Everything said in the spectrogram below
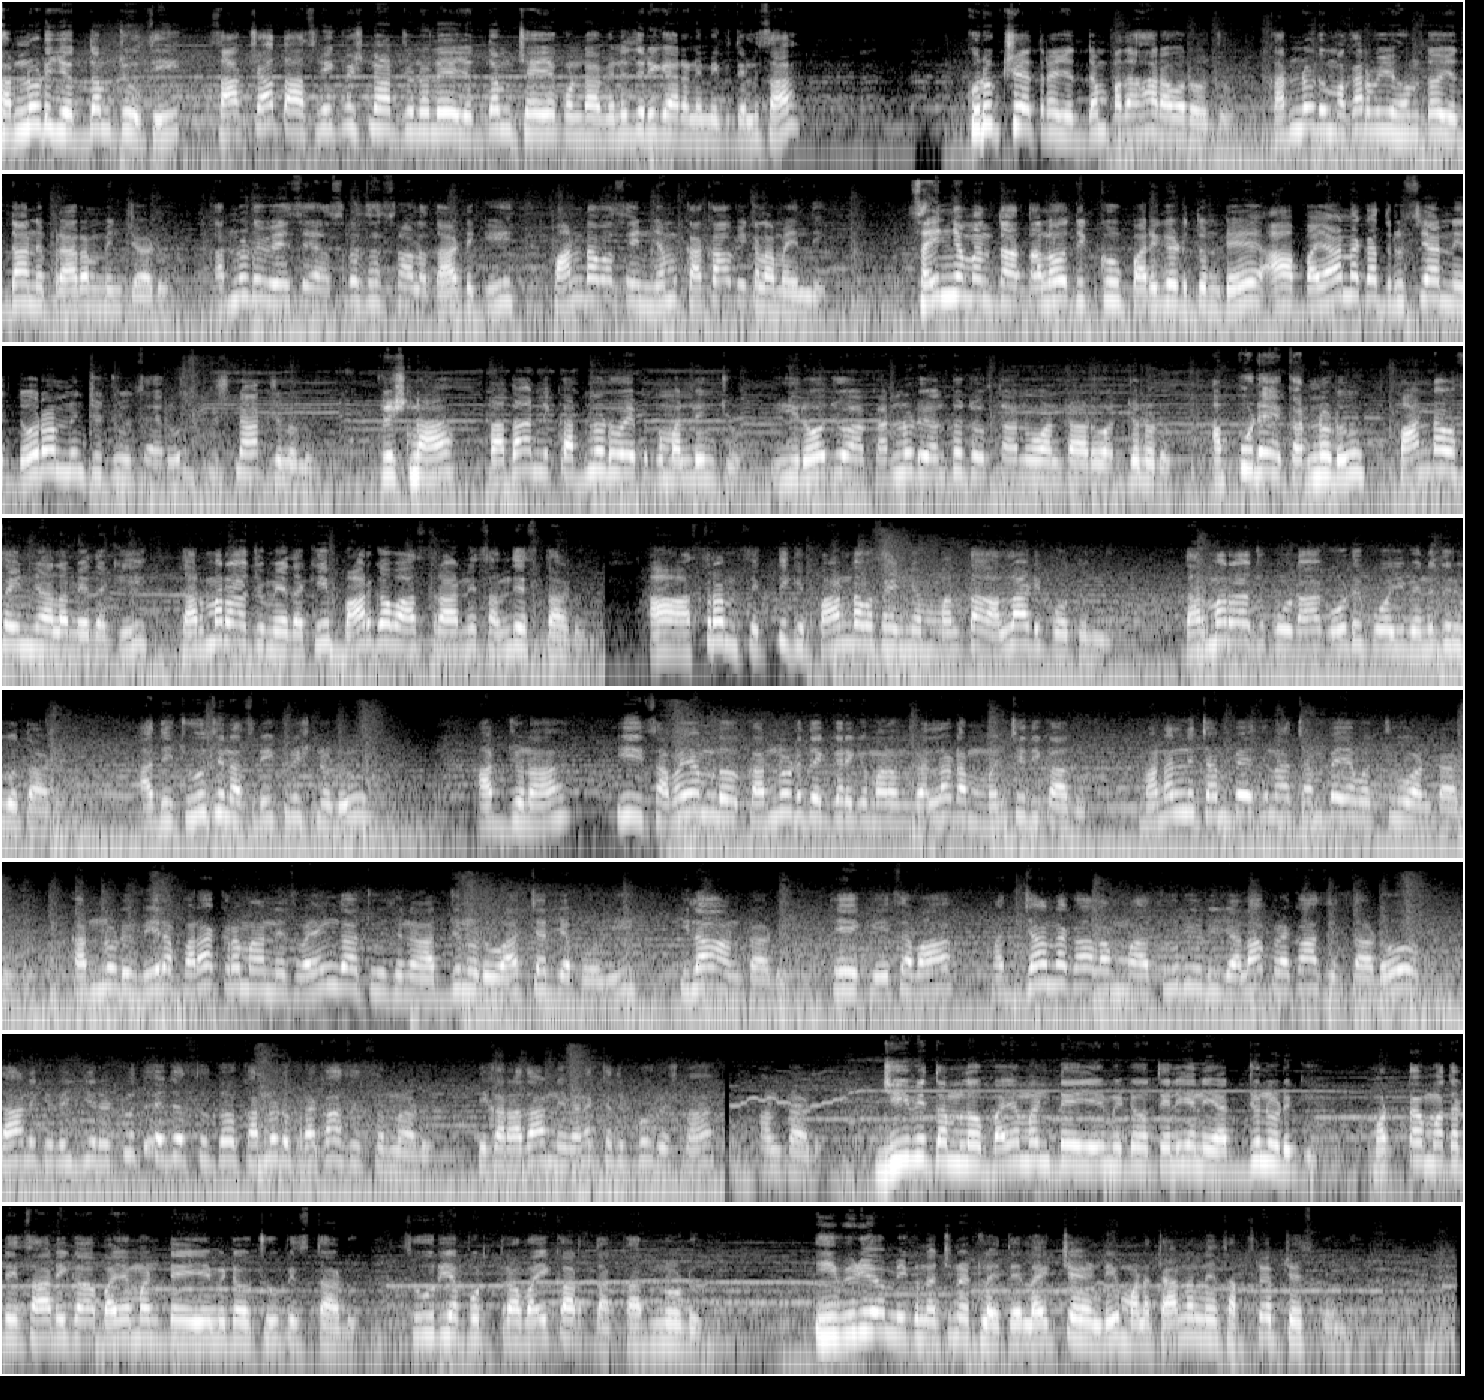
కర్ణుడి యుద్ధం చూసి సాక్షాత్ ఆ శ్రీకృష్ణార్జునులే యుద్ధం చేయకుండా వెనుదిరిగారని మీకు తెలుసా? కురుక్షేత్ర యుద్ధం పదహారవ రోజు. కర్ణుడు మకర వ్యూహంతో యుద్ధాన్ని ప్రారంభించాడు. కర్ణుడు వేసే అస్త్రశస్త్రాల దాటికి పాండవ సైన్యం కకావికలమైంది. సైన్యమంతా తలో దిక్కు పరిగెడుతుంటే ఆ భయానక దృశ్యాన్ని దూరం నుంచి చూశారు కృష్ణార్జునులు. కృష్ణ రథాన్ని కర్ణుడి వైపుకు మళ్ళించు. ఈ రోజు ఆ కర్ణుడు ఎంత చూస్తాను అంటాడు అర్జునుడు. అప్పుడే కర్ణుడు పాండవ సైన్యాల మీదకి ధర్మరాజు మీదకి భార్గవాస్త్రాన్ని సంధిస్తాడు. ఆ అస్త్రం శక్తికి పాండవ సైన్యం అంతా అల్లాడిపోతుంది. ధర్మరాజు కూడా ఓడిపోయి వెనుదిరుగుతాడు. అది చూసిన శ్రీకృష్ణుడు అర్జున ఈ సమయంలో కర్ణుడి దగ్గరికి మనం వెళ్ళడం మంచిది కాదు. మనల్ని చంపేసినా చంపేయవచ్చు అంటాడు. కర్ణుడు వీర పరాక్రమాన్ని స్వయంగా చూసిన అర్జునుడు ఆశ్చర్యపోయి ఇలా అంటాడు హే కేశవ మధ్యాహ్న కాలం మా సూర్యుడు ఎలా ప్రకాశిస్తాడో దానికి వెయ్యి రెట్లు తేజస్సుతో కర్ణుడు ప్రకాశిస్తున్నాడు. ఇక రథాన్ని వెనక్కి తిప్పు కృష్ణ అంటాడు. జీవితంలో భయం అంటే ఏమిటో తెలియని అర్జునుడికి మొట్టమొదటిసారిగా భయం అంటే ఏమిటో చూపిస్తాడు సూర్యపుత్ర వైకార్త కర్ణుడు. ఈ వీడియో మీకు నచ్చినట్లయితే లైక్ చేయండి. మన ఛానల్ని సబ్స్క్రైబ్ చేసుకోండి.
